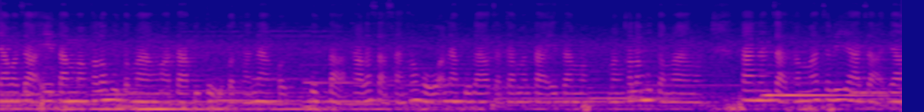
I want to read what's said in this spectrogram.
ยาวาจาเอตัมมังคลมุตตมัง มาตาปิตุอุปทานังปุตตะทารสสสังฆโหอนาคุลาจักกรรมันตาเอตัมมังคลมุตตมัง ทานันจะธรรมจริยาจะยา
